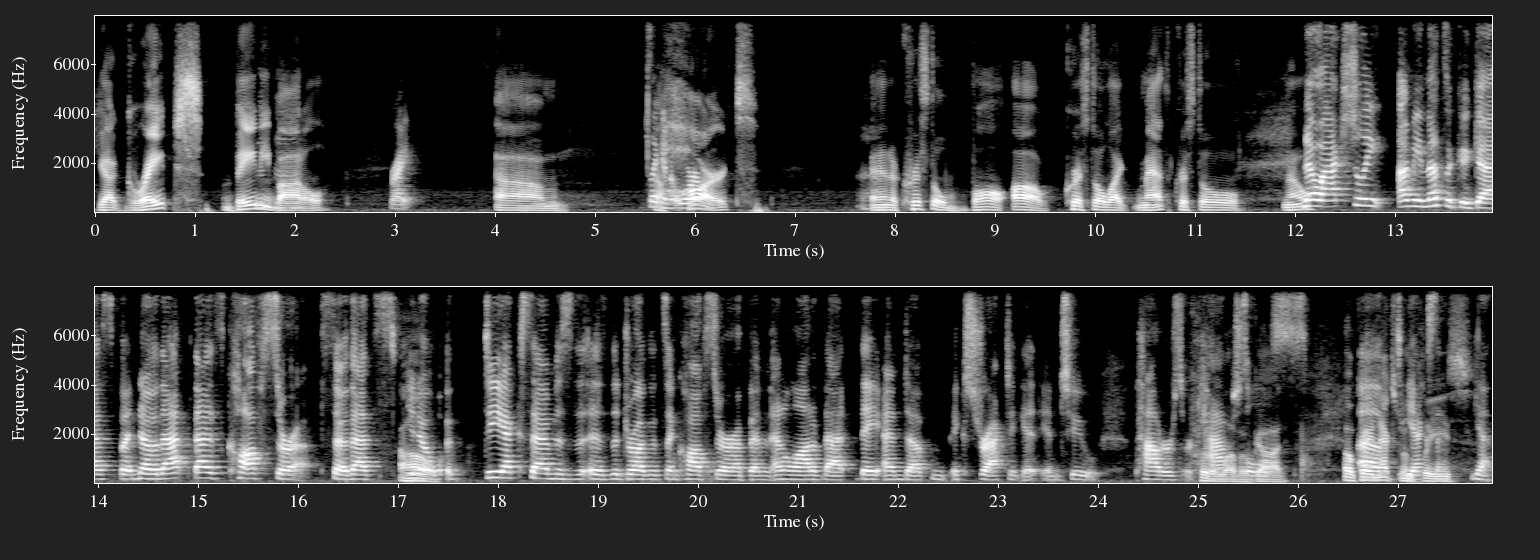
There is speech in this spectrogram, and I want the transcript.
You got grapes, baby Mm-hmm. bottle, Right. Um, it's like a an orb. heart, and a crystal ball. Oh, crystal like meth? Crystal? No. No, actually, I mean that's a good guess, but no, that that's cough syrup. So that's you know, Oh. DXM is the, is the drug that's in cough syrup, and and a lot of that they end up extracting it into powders or For the love capsules. of God. Okay, of next one, please. Yeah.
